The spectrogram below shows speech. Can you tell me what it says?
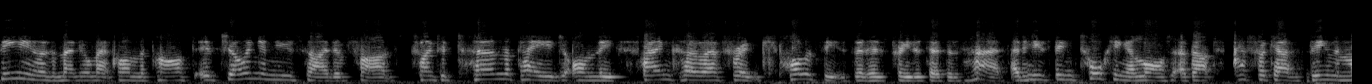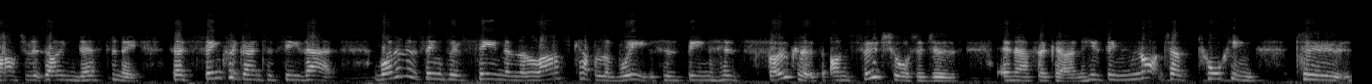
seen with Emmanuel Macron in the past is showing a new side of France, trying to turn the page on the Franco-African policies that his predecessors had. And he's been talking a lot about Africa being the master of its own destiny. So I think we're going to see that. One of the things we've seen in the last couple of weeks has been his focus on food shortages in Africa. And he's been not just talking to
